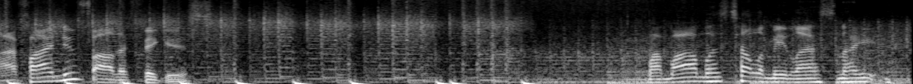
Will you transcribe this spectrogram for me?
I find new father figures. My mom was telling me last night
